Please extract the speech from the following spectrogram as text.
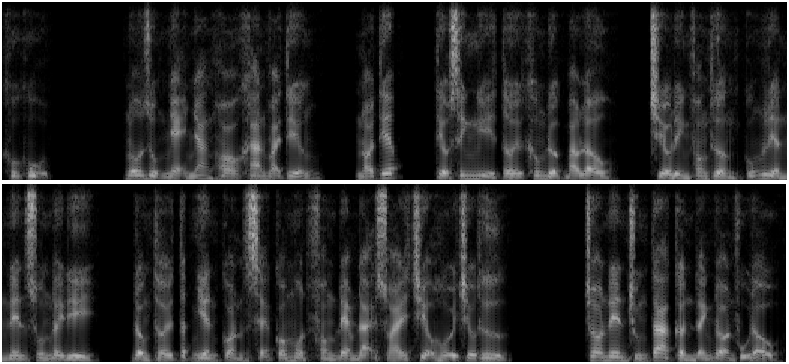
khu khu. Nô dụng nhẹ nhàng ho khan vài tiếng nói tiếp tiểu sinh nghĩ tới không được bao lâu triều đình phong thưởng cũng liền nên xuống đây đi đồng thời tất nhiên còn sẽ có một phong đem đại soái triệu hồi chiếu thư. Cho nên chúng ta cần đánh đòn phủ đầu.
